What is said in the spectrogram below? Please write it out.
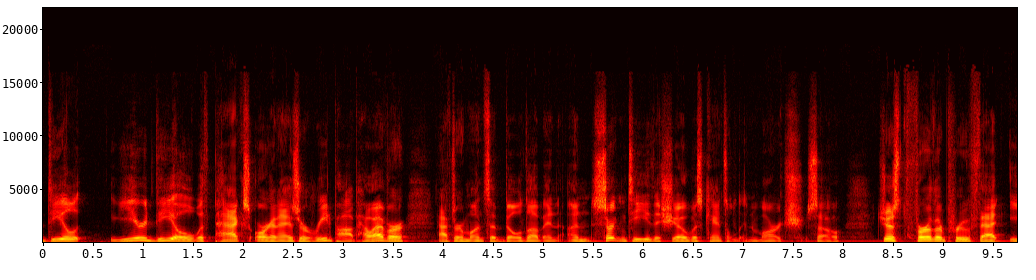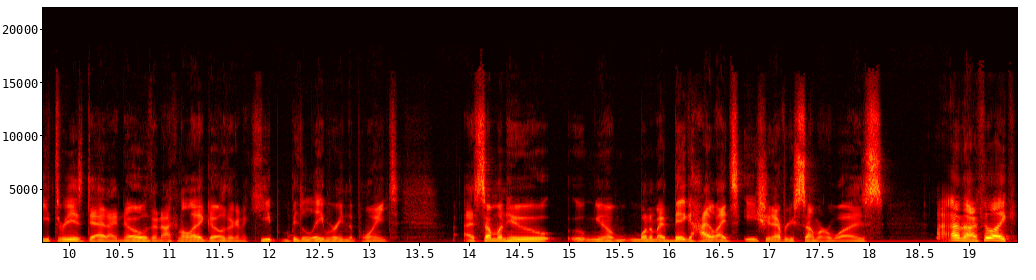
deal year deal with PAX organizer ReedPop. However, after months of buildup and uncertainty, the show was canceled in March. So, just further proof that E3 is dead. I know they're not going to let it go. They're going to keep belaboring the point. As someone who, you know, one of my big highlights each and every summer was, I don't know, I feel like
